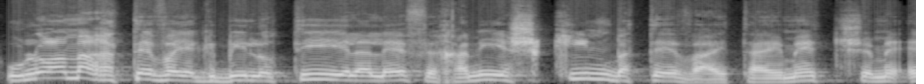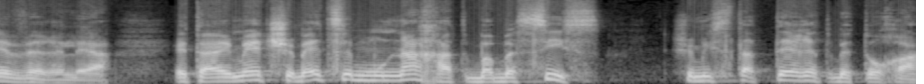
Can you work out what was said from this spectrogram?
הוא לא אמר, הטבע יגביל אותי, אלא להפך, אני אשכין בטבע את האמת שמעבר אליה, את האמת שבעצם מונחת בבסיס, שמסתתרת בתוכה,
